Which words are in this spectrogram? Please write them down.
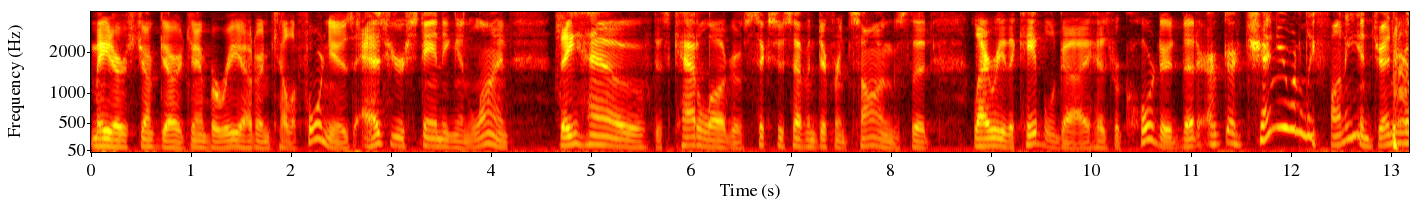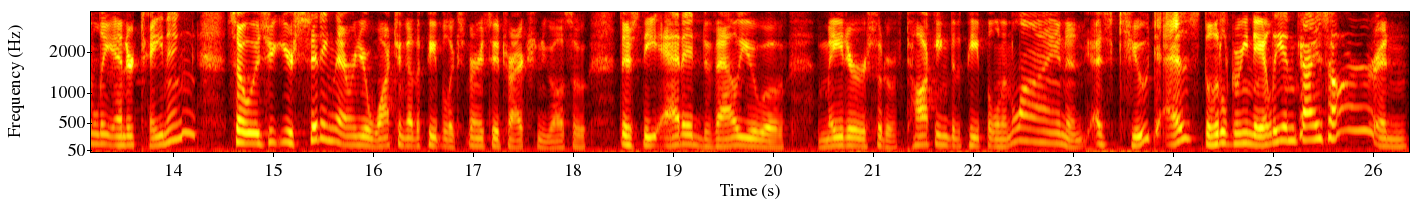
Mater's Junkyard Jamboree out in California is as you're standing in line, they have this catalog of six or seven different songs that Larry the Cable Guy has recorded that are, are genuinely funny and genuinely entertaining. So as you're sitting there and you're watching other people experience the attraction, you also there's the added value of Mater sort of talking to the people in line and as cute as the little green alien guys are and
